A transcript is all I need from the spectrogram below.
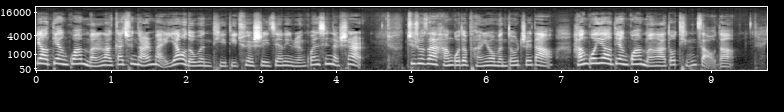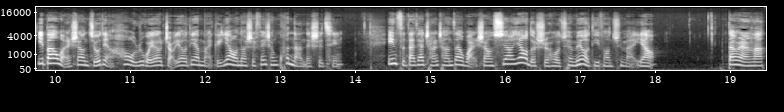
药店关门了，该去哪儿买药的问题，的确是一件令人关心的事儿。居住在韩国的朋友们都知道，韩国药店关门啊，都挺早的。一般晚上九点后，如果要找药店买个药，那是非常困难的事情。 因此，大家常常在晚上需要药的时候，却没有地方去买药。当然了，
